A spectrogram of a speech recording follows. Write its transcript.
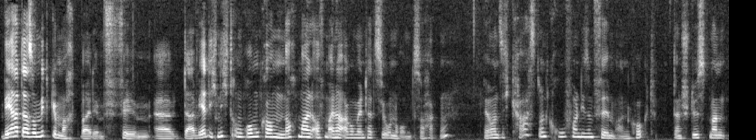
Wer hat da so mitgemacht bei dem Film? Äh, da werde ich nicht drum rumkommen, nochmal auf meiner Argumentation rumzuhacken. Wenn man sich Cast und Crew von diesem Film anguckt, dann stößt man,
